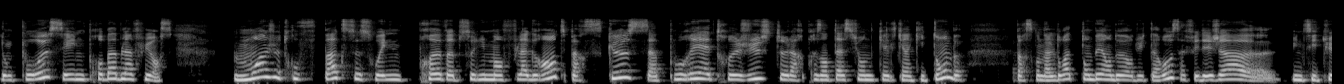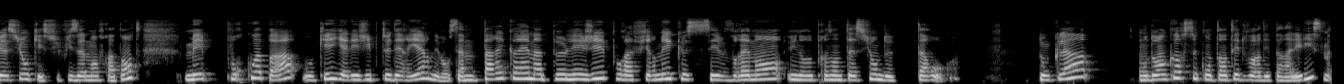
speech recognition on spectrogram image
Donc pour eux, c'est une probable influence. Moi, je trouve pas que ce soit une preuve absolument flagrante parce que ça pourrait être juste la représentation de quelqu'un qui tombe parce qu'on a le droit de tomber en dehors du tarot, ça fait déjà euh, une situation qui est suffisamment frappante. Mais pourquoi pas Ok, il y a l'Égypte derrière, mais bon, ça me paraît quand même un peu léger pour affirmer que c'est vraiment une représentation de tarot. Donc là, on doit encore se contenter de voir des parallélismes.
